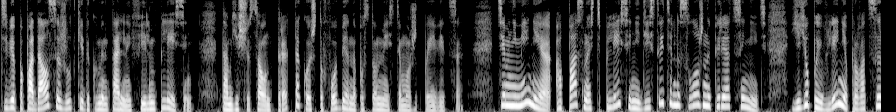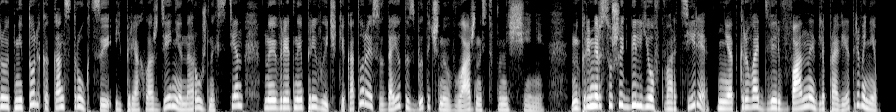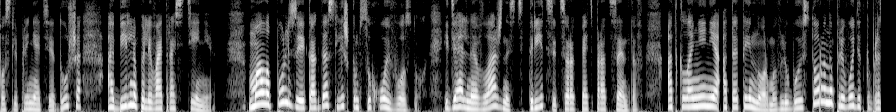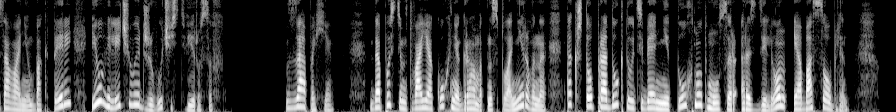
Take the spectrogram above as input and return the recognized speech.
Тебе попадался жуткий документальный фильм «Плесень». Там еще саундтрек такой, что фобия на пустом месте может появиться. Тем не менее, опасность плесени действительно сложно переоценить. Ее появление провоцирует не только конструкции и переохлаждение наружных стен, но и вредные привычки, которые создают избыточную влажность в помещении. Например, сушить белье в квартире, не открывать дверь в ванной для проветривания после принятия душа, обильно поливать растения. Мало пользы когда слишком сухой воздух. Идеальная влажность 30-45%. Отклонение от этой нормы в любую сторону приводит к образованию бактерий и увеличивает живучесть вирусов. Запахи. Допустим, твоя кухня грамотно спланирована, так что продукты у тебя не тухнут, мусор разделен и обособлен.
